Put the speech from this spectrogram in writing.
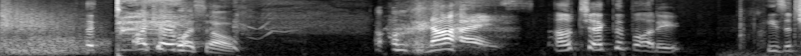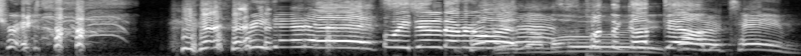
I killed myself. Nice! I'll check the body. He's a traitor. We did it! we did it, everyone. Yeah, Put the gun down. Go team!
